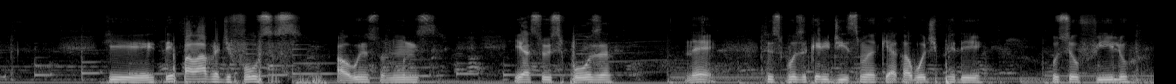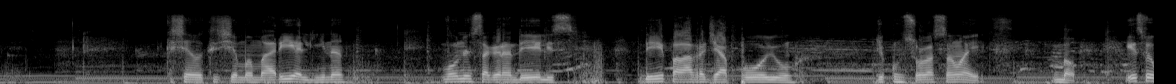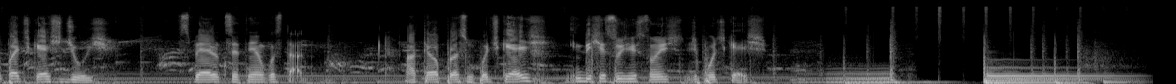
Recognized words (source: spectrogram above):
que dê palavra de forças ao Winston Nunes e a sua esposa, né? Sua esposa queridíssima que acabou de perder o seu filho, que, chama, que se chama Maria Lina. Vão no Instagram deles, dê palavra de apoio, de consolação a eles. Bom, esse foi o podcast de hoje. Espero que você tenha gostado. Até o próximo podcast e deixe sugestões de podcast.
